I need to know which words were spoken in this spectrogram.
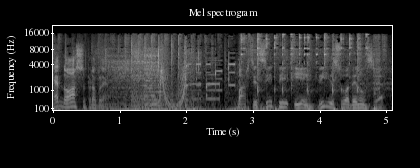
é nosso problema. Participe e envie sua denúncia.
